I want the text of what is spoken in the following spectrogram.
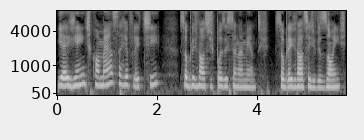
E a gente começa a refletir sobre os nossos posicionamentos, sobre as nossas visões,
